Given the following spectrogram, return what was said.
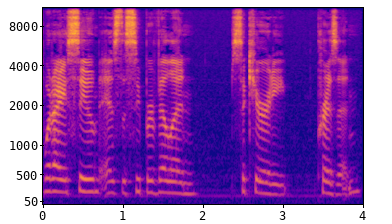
what I assume is the supervillain security prison.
